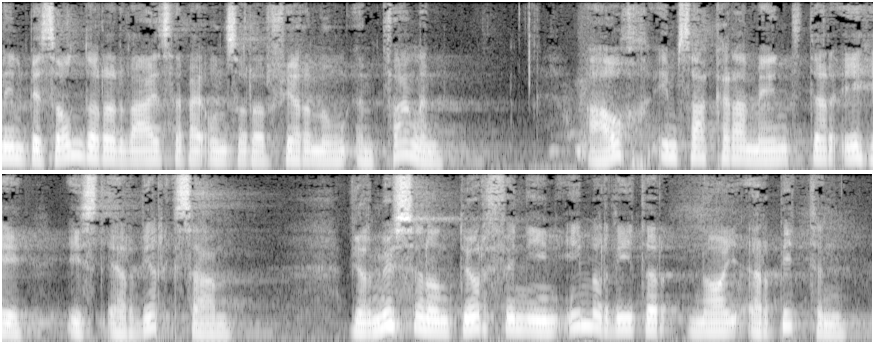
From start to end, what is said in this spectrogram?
in besonderer Weise bei unserer Firmung empfangen. Auch im Sakrament der Ehe ist er wirksam. Wir müssen und dürfen ihn immer wieder neu erbitten.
